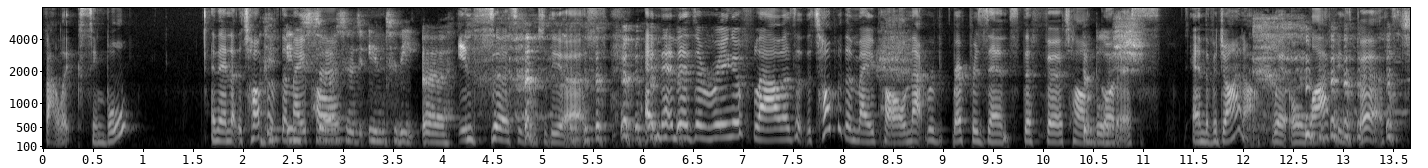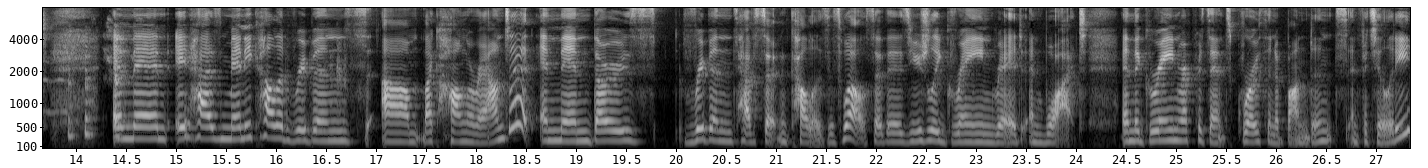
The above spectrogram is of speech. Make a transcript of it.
phallic symbol. And then at the top of the maypole, Inserted into the earth. inserted into the earth. and then there's a ring of flowers at the top of the maypole, and that re- represents the fertile bush. goddess and the vagina, where all life is birthed. And then it has many coloured ribbons um, like hung around it, and then those ribbons have certain colours as well. So there's usually green, red, and white. And the green represents growth and abundance and fertility.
